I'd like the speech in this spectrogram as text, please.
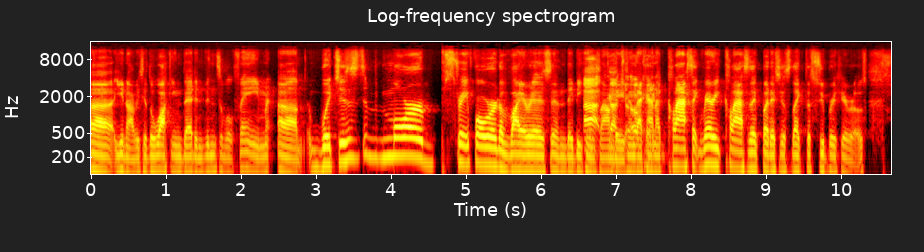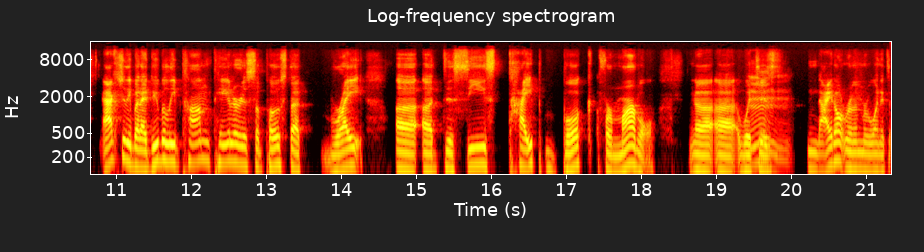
Uh, you know, obviously the Walking Dead Invincible fame, um, which is more straightforward a virus and they became Ah, zombies gotcha, and that kind of classic, very classic, but it's just like the superheroes. Actually, but I do believe Tom Taylor is supposed to write uh, a DCeased type book for Marvel, uh, uh, which is Mm. I don't remember when it's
